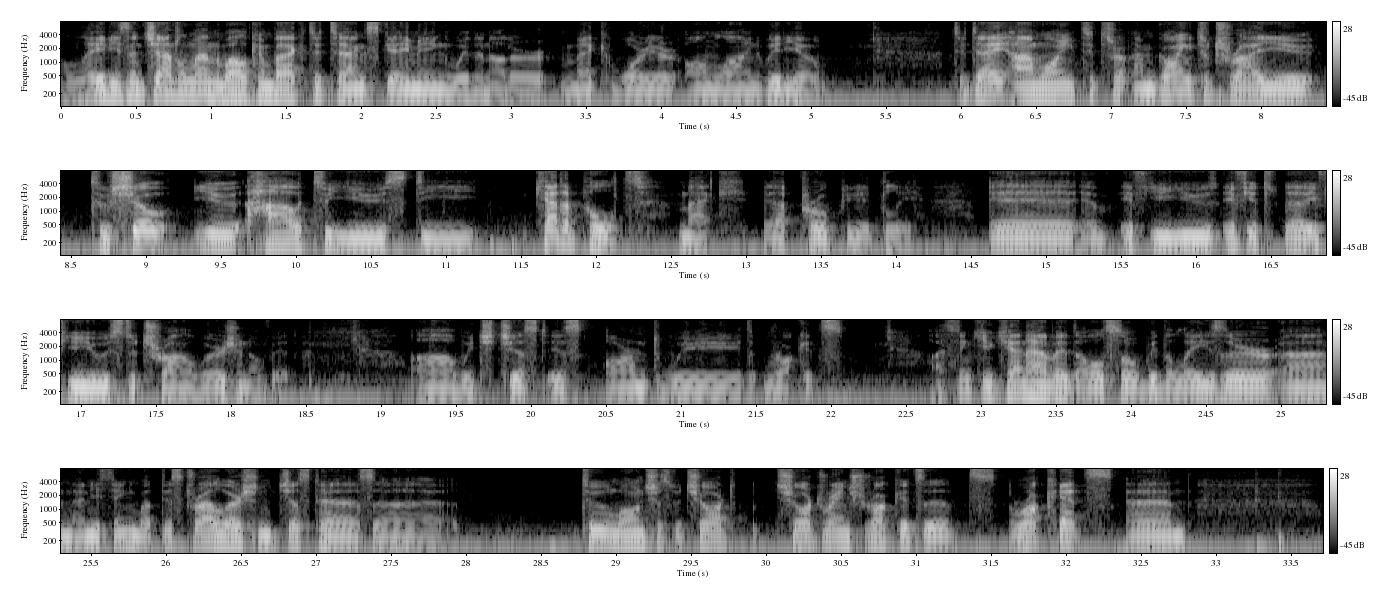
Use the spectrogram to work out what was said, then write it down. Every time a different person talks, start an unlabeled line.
Ladies and gentlemen, welcome back to Tanks Gaming with another MechWarrior Online video. Today I'm going to I'm going to try you to show you how to use the catapult mech appropriately. Uh, if you use if you uh, if you use the trial version of it, uh, which just is armed with rockets. I think you can have it also with a laser and anything, but this trial version just has uh, two launches with short short range rockets rockets and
